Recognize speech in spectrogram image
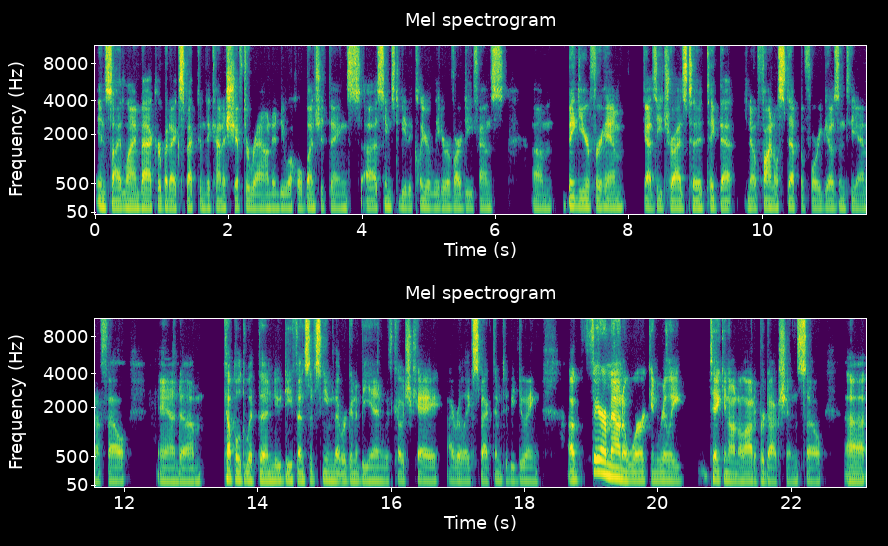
inside linebacker, but I expect him to kind of shift around and do a whole bunch of things. Uh, seems to be the clear leader of our defense. Um, big year for him as he tries to take that, you know, final step before he goes into the NFL. And um, coupled with the new defensive scheme that we're going to be in with Coach K, I really expect him to be doing a fair amount of work and really taking on a lot of production. So uh,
